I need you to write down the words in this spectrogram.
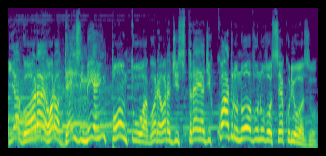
E agora é hora 10 e meia em ponto. Agora é hora de estreia de quadro novo no Você é Curioso.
